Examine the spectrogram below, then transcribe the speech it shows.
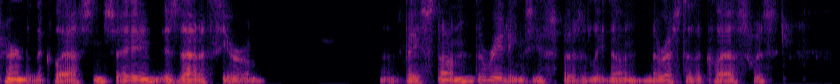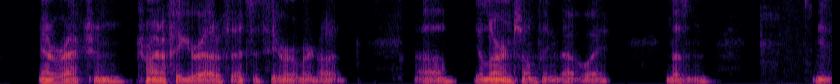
turn to the class and say, is that a theorem? Based on the readings you've supposedly done. The rest of the class was interaction, trying to figure out if that's a theorem or not uh, you learn something that way. Doesn't you,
